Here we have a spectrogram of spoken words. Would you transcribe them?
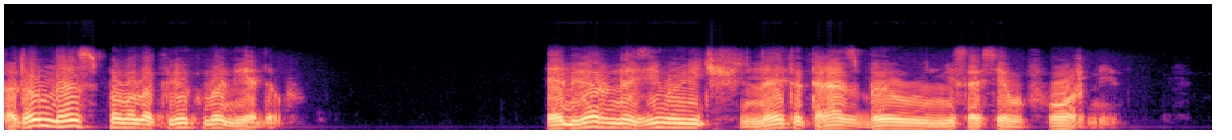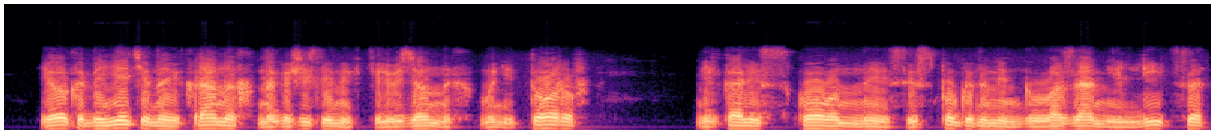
Потом нас поволокли к Мамедову. Энвер Назимович на этот раз был не совсем в форме. В его кабинете на экранах многочисленных телевизионных мониторов мелькали скованные с испуганными глазами лица,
